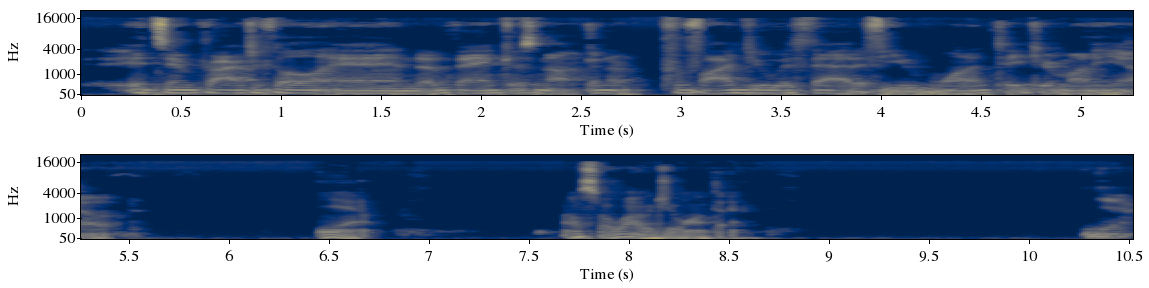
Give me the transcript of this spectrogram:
it's impractical, and a bank is not going to provide you with that if you want to take your money out. Yeah. Also, why would you want that? Yeah.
